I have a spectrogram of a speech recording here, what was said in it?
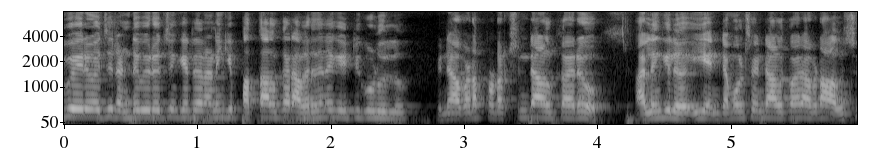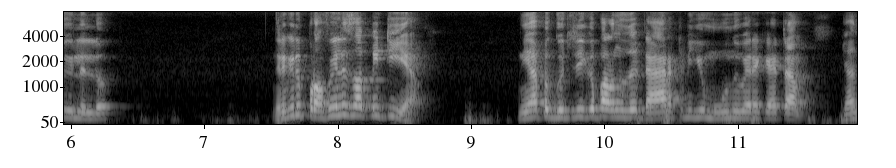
പേര് വെച്ച് രണ്ട് പേര് വെച്ചും കയറ്റാനാണെങ്കിൽ പത്ത് ആൾക്കാർ അവർ തന്നെ കയറ്റിക്കൊള്ളുമല്ലോ പിന്നെ അവിടെ പ്രൊഡക്ഷന്റെ ആൾക്കാരോ അല്ലെങ്കിൽ ഈ എൻഡമോൾഷന്റെ ആൾക്കാരോ അവിടെ ആവശ്യമില്ലല്ലോ. നിനക്കൊരു പ്രൊഫൈൽ സബ്മിറ്റ് ചെയ്യാം. നീ ആ പെൺകുട്ടിക്ക് പറഞ്ഞത് ഡയറക്റ്റ് എനിക്ക് മൂന്ന് പേരെ കയറ്റാം ഞാൻ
